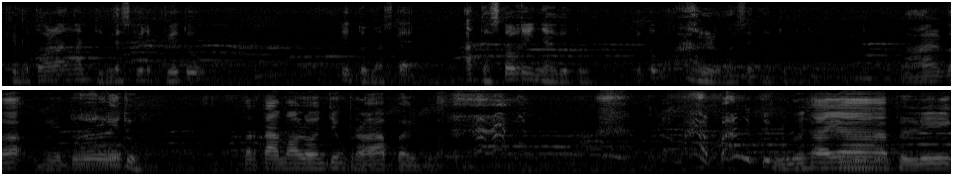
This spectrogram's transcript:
game petualangan di NES Kirby itu itu mas kayak ada storynya gitu itu mahal loh kasetnya itu Mahal, Pak. Itu, mahal itu pertama launching berapa itu, Pak? mahal banget itu Dulu saya beli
